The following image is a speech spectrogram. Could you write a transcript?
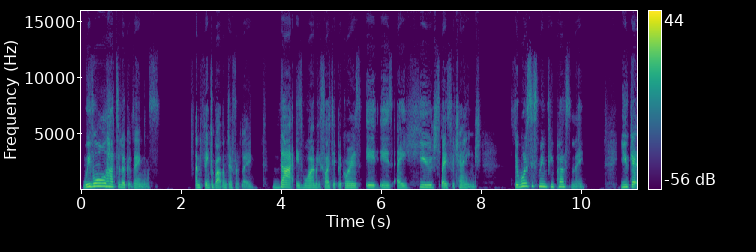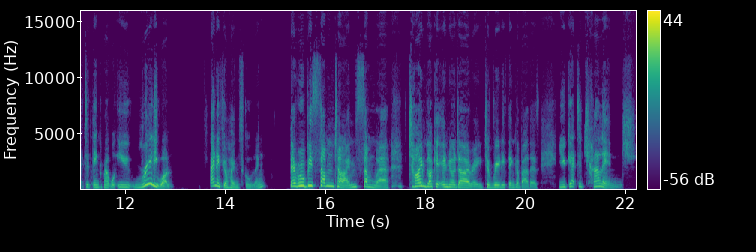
We've all had to look at things and think about them differently. That is why I'm excited because it is a huge space for change. So, what does this mean for you personally? You get to think about what you really want. And if you're homeschooling, there will be some time somewhere, time block it in your diary to really think about this. You get to challenge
